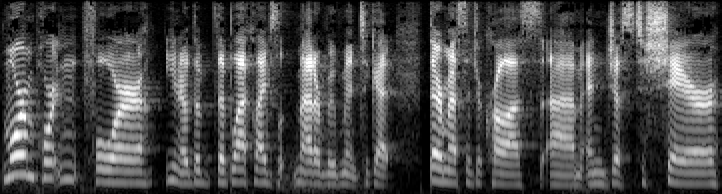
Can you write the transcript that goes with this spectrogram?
more important for you know the the Black Lives Matter movement to get their message across, um, and just to share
